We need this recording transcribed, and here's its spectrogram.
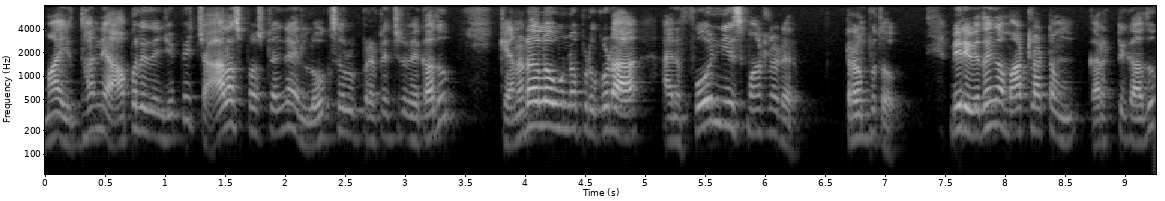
మా యుద్ధాన్ని ఆపలేదని చెప్పి చాలా స్పష్టంగా ఆయన లోక్సభలో ప్రకటించడమే కాదు కెనడాలో ఉన్నప్పుడు కూడా ఆయన ఫోన్ చేసి మాట్లాడారు ట్రంప్తో. మీరు ఈ విధంగా మాట్లాడటం కరెక్ట్ కాదు.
